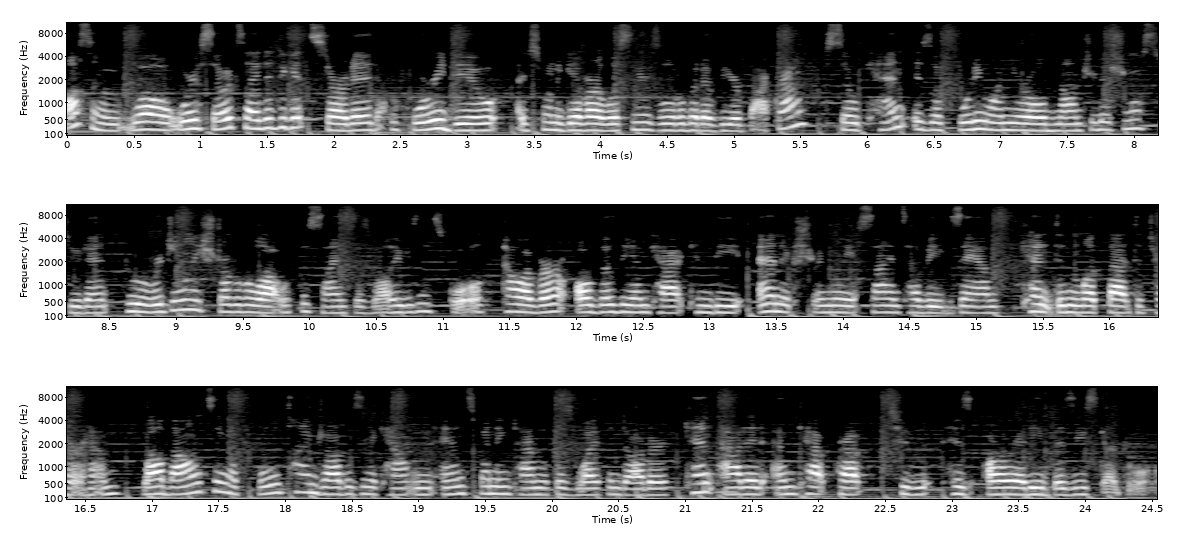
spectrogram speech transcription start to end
Awesome. Well, we're so excited to get started. Before we do, I just want to give our listeners a little bit of your background. So, Kent is a 41 year old non traditional student who originally struggled a lot with the sciences while he was in school. However, although the MCAT can be an extremely science heavy exam, Kent didn't let that deter him. While balancing a full time job as an accountant and spending time with his wife and daughter, Kent added MCAT prep to his already busy schedule.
